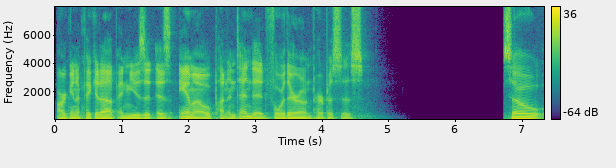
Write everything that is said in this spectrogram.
are going to pick it up and use it as ammo, pun intended, for their own purposes. So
